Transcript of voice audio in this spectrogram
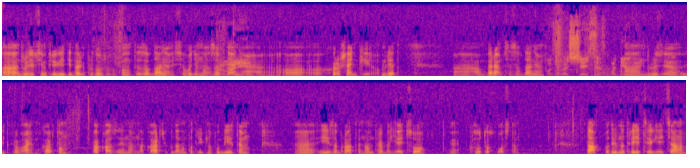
Е, Друзі, всім привіт і далі продовжую виконувати завдання. Сьогодні в нас завдання е, хорошенький омлет. Беремо це завдання. Е. Друзі, відкриваємо карту. Показує нам на карті, куди нам потрібно побігти. Е, І забрати нам треба яйцо е, кнутохвоста. Так, потрібно три яйця нам.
